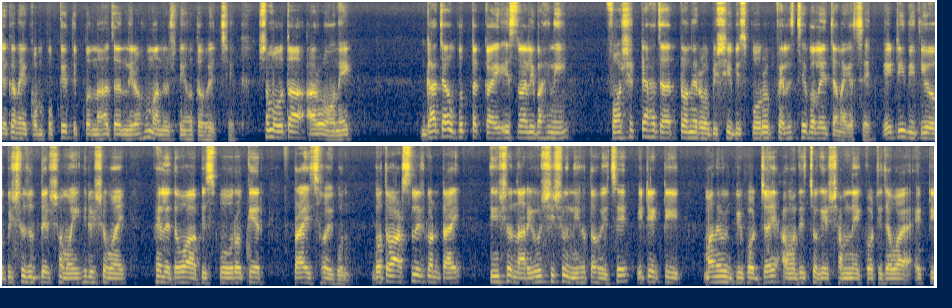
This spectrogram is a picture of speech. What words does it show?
যেখানে কমপক্ষে তিপ্পান্ন হাজার নিরহ মানুষ নিহত হয়েছে। সম্ভবত আরও অনেক। গাজা উপত্যকায় ইসরায়েলি বাহিনী পঁয়ষট্টি হাজার টনেরও বেশি বিস্ফোরক ফেলেছে বলে জানা গেছে। এটি দ্বিতীয় বিশ্বযুদ্ধের সময় হিরোসময় ফেলে দেওয়া বিস্ফোরকের প্রায় ছয় গুণ। গত আটচল্লিশ ঘন্টায় তিনশো নারী ও শিশু নিহত হয়েছে। এটি একটি মানবিক বিপর্যয়। আমাদের চোখের সামনে ঘটে যাওয়া একটি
